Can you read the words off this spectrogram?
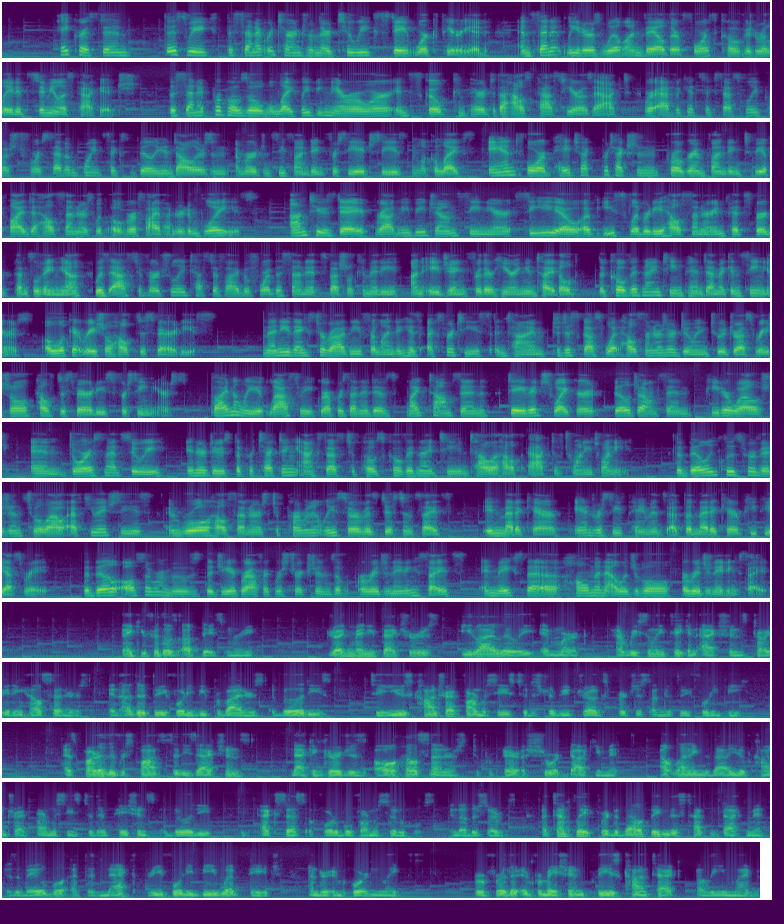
Hey, Kristen. This week, the Senate returned from their two week state work period and Senate leaders will unveil their fourth COVID related stimulus package. The Senate proposal will likely be narrower in scope compared to the House passed HEROES Act, where advocates successfully pushed for $7.6 billion in emergency funding for CHCs and lookalikes, and for Paycheck Protection Program funding to be applied to health centers with over 500 employees. On Tuesday, Rodney B. Jones Sr., CEO of East Liberty Health Center in Pittsburgh, Pennsylvania, was asked to virtually testify before the Senate Special Committee on Aging for their hearing entitled The COVID 19 Pandemic and Seniors A Look at Racial Health Disparities. Many thanks to Rodney for lending his expertise and time to discuss what health centers are doing to address racial health disparities for seniors. Finally, last week, Representatives Mike Thompson, David Schweikert, Bill Johnson, Peter Welch, and Doris Matsui introduced the Protecting Access to Post COVID 19 Telehealth Act of 2020. The bill includes provisions to allow FQHCs and rural health centers to permanently serve as distance sites in Medicare and receive payments at the Medicare PPS rate. The bill also removes the geographic restrictions of originating sites and makes the home an eligible originating site. Thank you for those updates, Marie. Drug manufacturers Eli Lilly and Merck have recently taken actions targeting health centers and other 340B providers' abilities to use contract pharmacies to distribute drugs purchased under 340B. As part of the response to these actions, NACHC encourages all health centers to prepare a short document outlining the value of contract pharmacies to their patients' ability to access affordable pharmaceuticals and other services. A template for developing this type of document is available at the NACHC 340B webpage under Important Links. For further information, please contact Aline Meiman.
